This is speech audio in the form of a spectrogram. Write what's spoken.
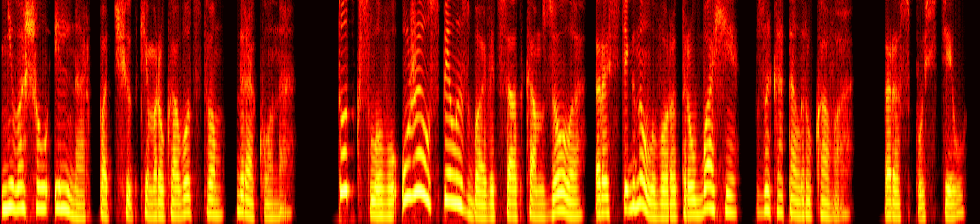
не вошел Ильнар под чутким руководством дракона. Тот, к слову, уже успел избавиться от камзола, расстегнул ворот рубахи, закатал рукава, распустил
